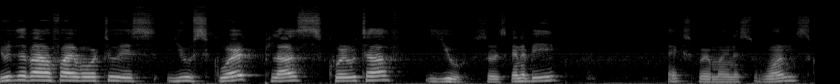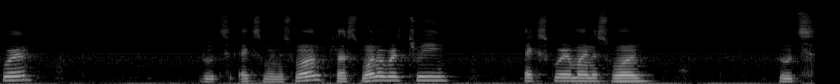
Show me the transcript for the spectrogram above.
u to the power of 5 over 2 is u squared plus square root of u. So it's going to be x squared minus 1 squared root x minus 1 plus 1 over 3 x squared minus 1 root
